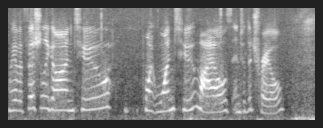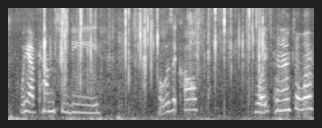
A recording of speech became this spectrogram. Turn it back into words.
we have officially gone 2.12 miles into the trail. We have come to the, what was it called? Lake Peninsula.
